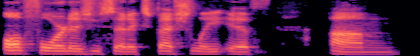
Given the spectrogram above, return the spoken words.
all for it, as you said, especially if um,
